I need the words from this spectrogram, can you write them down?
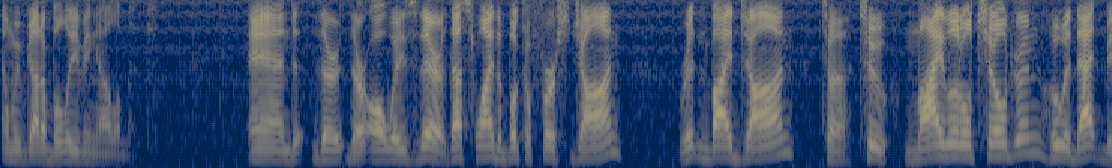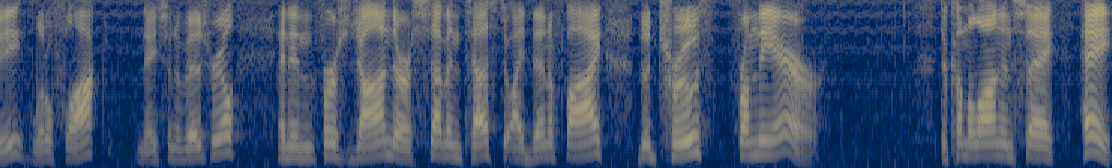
and we've got a believing element. And they're, they're always there. That's why the book of First John, written by John, to, to my little children. Who would that be? Little flock, nation of Israel. And in First John, there are seven tests to identify the truth from the error. To come along and say, hey,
